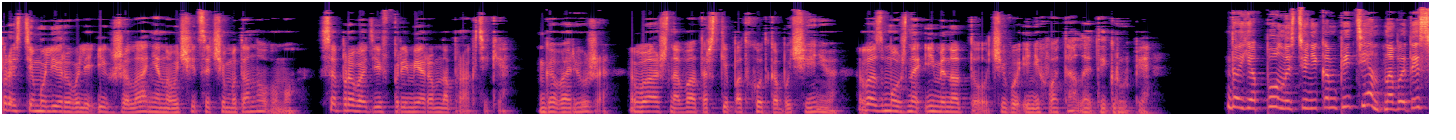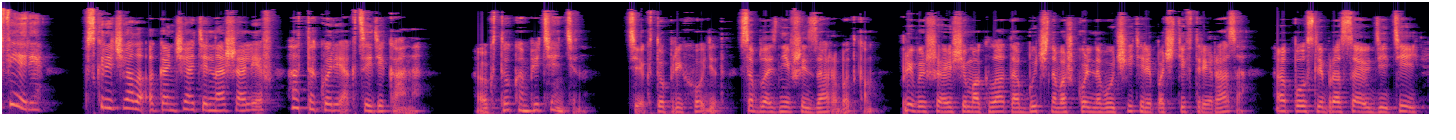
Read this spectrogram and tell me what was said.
Простимулировали их желание научиться чему-то новому, сопроводив примером на практике. Говорю же, ваш новаторский подход к обучению, возможно, именно то, чего и не хватало этой группе. «Да я полностью некомпетентна в этой сфере!» – вскричала окончательно ошалев от такой реакции декана. «А кто компетентен? Те, кто приходит, соблазнившись заработком, превышающим оклад обычного школьного учителя почти в три раза, а после бросают детей,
